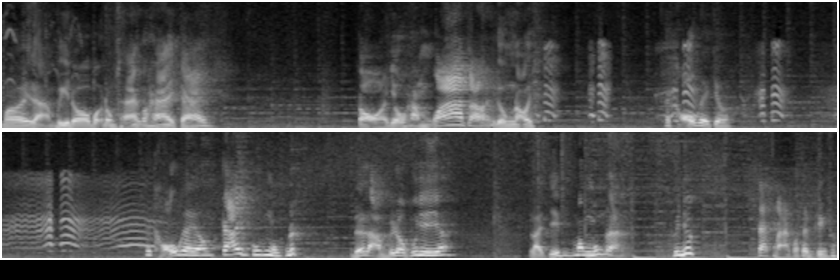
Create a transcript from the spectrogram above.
mới làm video bất động sản có hai cái. Cò vô hầm quá trời luôn nội. Thấy khổ ghê chưa? Thấy khổ ghê không? Cái của mục đích để làm video của di á, là chỉ mong muốn rằng, thứ nhất, các bạn có thêm kiến thức.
